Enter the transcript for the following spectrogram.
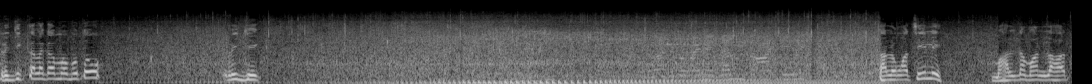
Reject talaga ang mabuto. Reject. Marami ko kayo na itanong sa akin. Talong at sili. Mahal naman lahat.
